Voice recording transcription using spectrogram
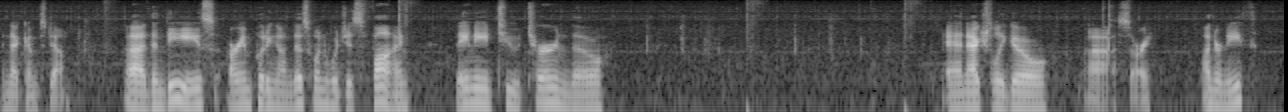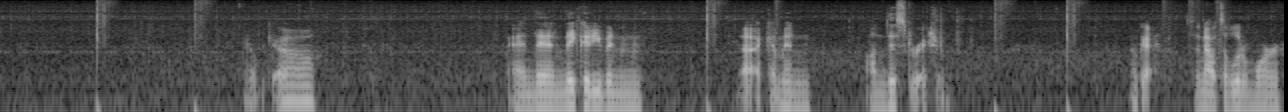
And that comes down. Uh, then these are inputting on this one, which is fine. They need to turn, though, and actually go uh, sorry, underneath. There we go. And then they could even uh, come in on this direction. Okay, so now it's a little more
